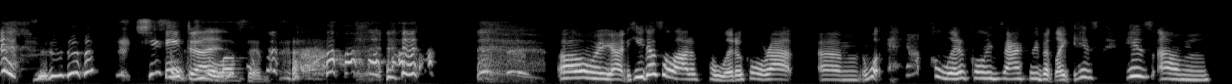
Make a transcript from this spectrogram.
she He does. loves him. Oh my God. He does a lot of political rap. Um, well, not political exactly, but like his his um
